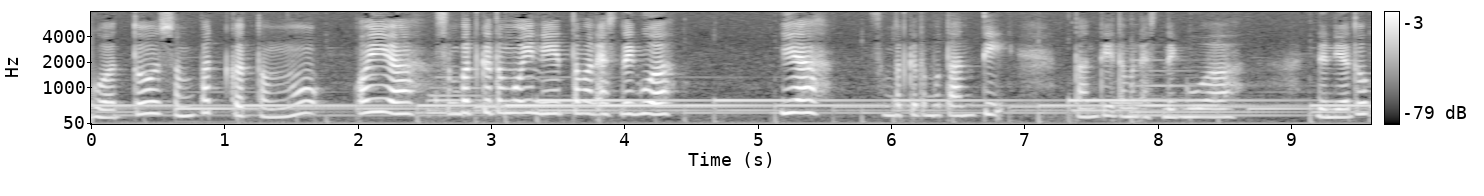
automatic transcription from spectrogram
gue tuh sempat ketemu oh iya sempat ketemu ini teman SD gue. Iya sempat ketemu Tanti. Tanti teman SD gue. Dan dia tuh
